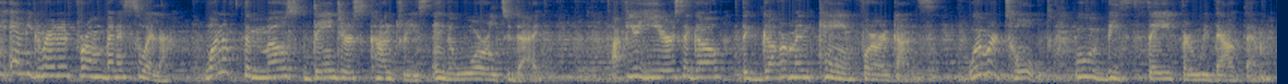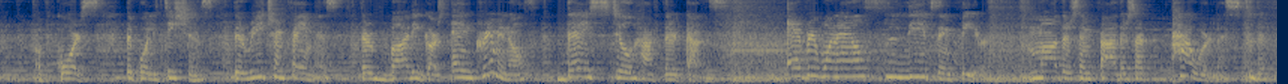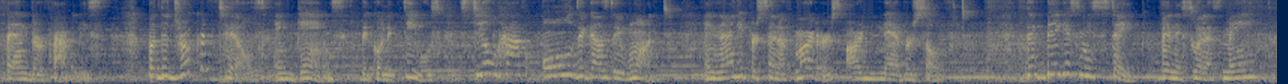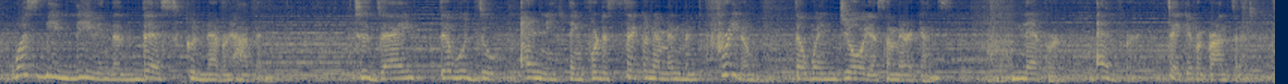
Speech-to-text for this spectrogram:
I emigrated from Venezuela, one of the most dangerous countries in the world today. A few years ago, the government came for our guns. We were told we would be safer without them. Of course, the politicians, the rich and famous, their bodyguards and criminals, they still have their guns. Everyone else lives in fear. Mothers and fathers are powerless to defend their families. But the drug cartels and gangs, the colectivos, still have all the guns they want, and 90% of murders are never solved. The biggest mistake Venezuela's made was believing that this could never happen. Today, they would do anything for the Second Amendment freedom that we enjoy as Americans. Never, ever take it for granted.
